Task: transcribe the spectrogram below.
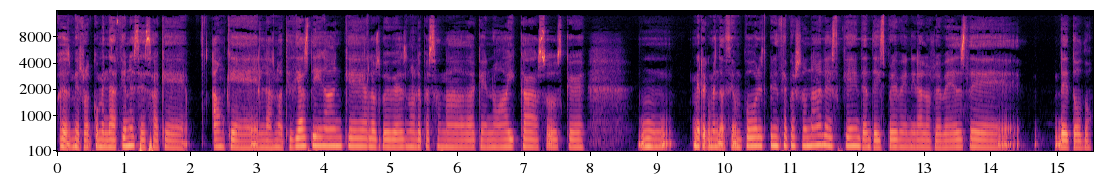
Pues mi recomendación es esa, que aunque en las noticias digan que a los bebés no le pasa nada, que no hay casos, que mm, mi recomendación por experiencia personal es que intentéis prevenir a los bebés de, de todo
